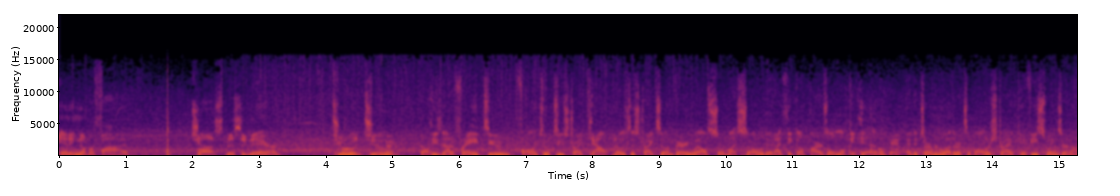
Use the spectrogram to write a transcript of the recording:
inning number five. Just missing there. Two and two. Well, he's not afraid to fall into a two-strike count. Knows the strike zone very well, so much so that I think umpires will look at him and determine whether it's a ball or strike, if he swings or not.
